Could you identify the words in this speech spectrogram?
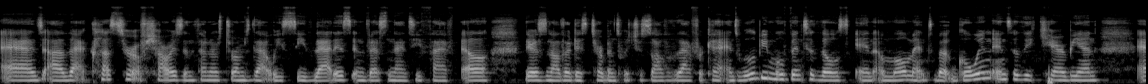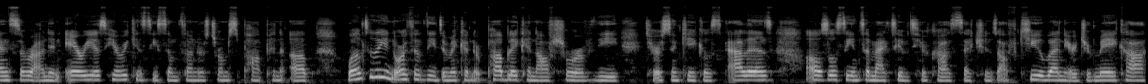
And uh, that cluster of showers and thunderstorms that we see, that is Invest 95L. There's another disturbance, which is off of Africa, and we'll be moving to those in a moment. But going into the Caribbean and surrounding areas, here we can see some thunderstorms popping up well to the north of the Dominican Republic and offshore of the Turks and Caicos Islands. Also seen some activity across sections of Cuba, near Jamaica,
